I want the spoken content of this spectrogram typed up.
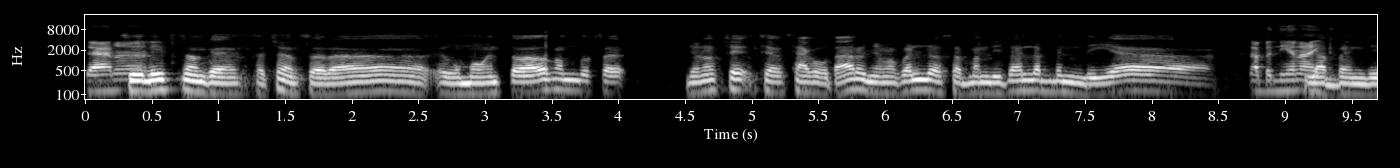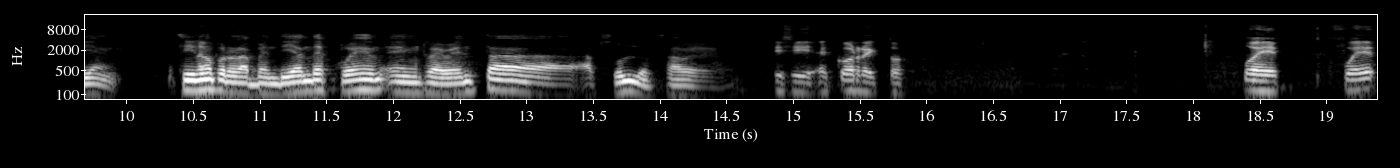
la, sí, Lipton, que en un momento dado cuando se, yo no sé, se, se agotaron, yo me acuerdo, esas banditas las vendía, la vendían ahí las vendían. Sí, no, pero las vendían después en, en reventa absurdo, ¿sabes? Sí, sí, es correcto. Pues fue,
